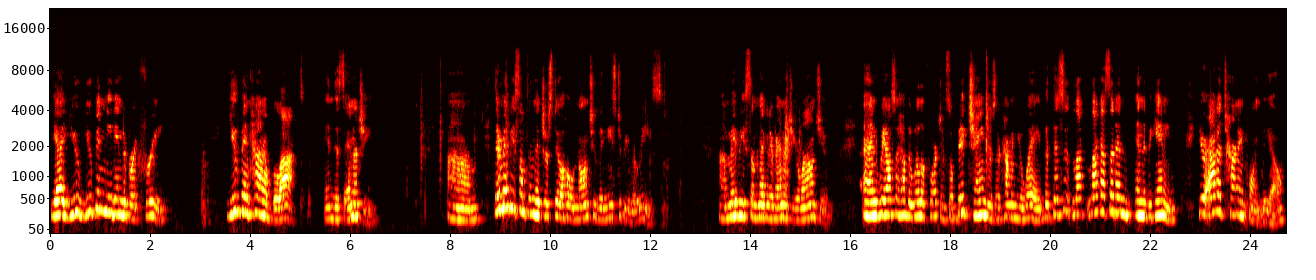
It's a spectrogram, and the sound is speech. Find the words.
Yeah, you, you've been needing to break free. You've been kind of blocked in this energy. Um, there may be something that you're still holding on to that needs to be released. Uh, maybe some negative energy around you. And we also have the Wheel of Fortune. So big changes are coming your way. But this is, like, like I said in, in the beginning, you're at a turning point, Leo.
